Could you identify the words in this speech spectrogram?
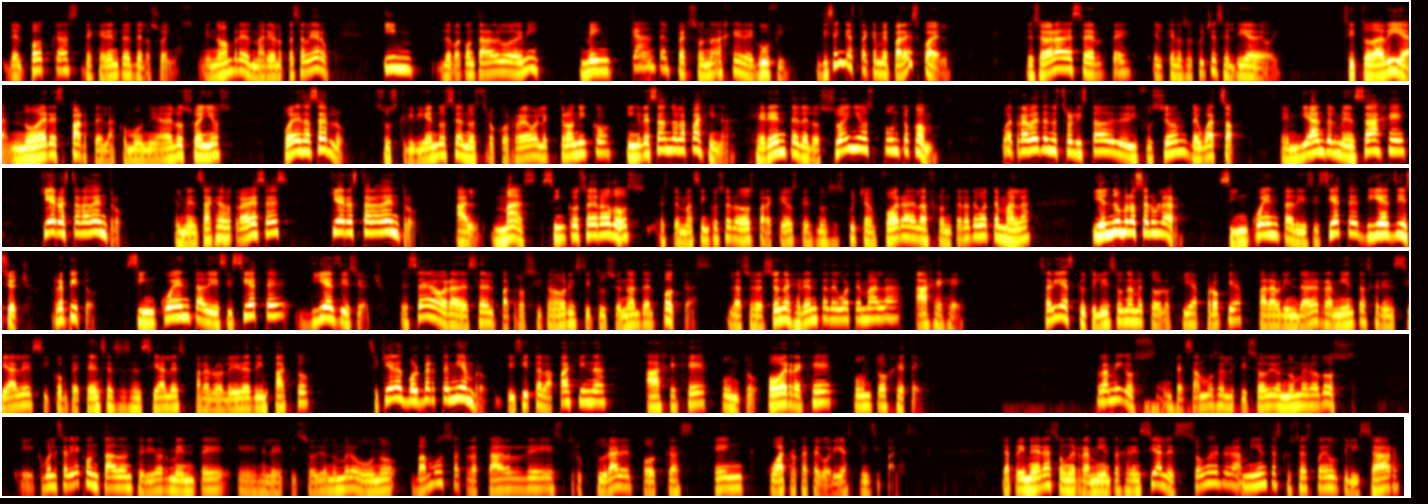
del podcast de Gerentes de los Sueños. Mi nombre es Mario López Alguero y les voy a contar algo de mí. Me encanta el personaje de Goofy. Dicen que hasta que me parezco a él. Deseo agradecerte el que nos escuches el día de hoy. Si todavía no eres parte de la comunidad de los sueños, puedes hacerlo suscribiéndose a nuestro correo electrónico ingresando a la página gerentedelosueños.com o a través de nuestro listado de difusión de WhatsApp, enviando el mensaje Quiero estar adentro el mensaje otra vez es, quiero estar adentro, al más 502, este más 502 para aquellos que nos escuchan fuera de las fronteras de Guatemala, y el número celular 5017 1018. Repito, 5017 1018. Deseo agradecer el patrocinador institucional del podcast, la Asociación de Gerentes de Guatemala, AGG. ¿Sabías que utiliza una metodología propia para brindar herramientas gerenciales y competencias esenciales para los líderes de impacto? Si quieres volverte miembro, visita la página agg.org.gt. Hola amigos, empezamos el episodio número 2. como les había contado anteriormente en el episodio número 1, vamos a tratar de estructurar el podcast en cuatro categorías principales. La primera son herramientas gerenciales. Son herramientas que ustedes pueden utilizar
